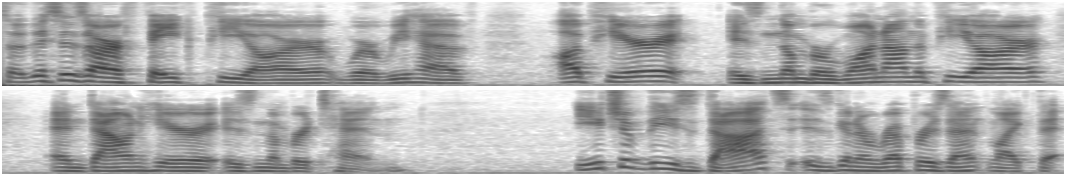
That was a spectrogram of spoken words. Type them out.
So this is our fake PR where we have up here is number one on the PR and down here is number 10. Each of these dots is going to represent like the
